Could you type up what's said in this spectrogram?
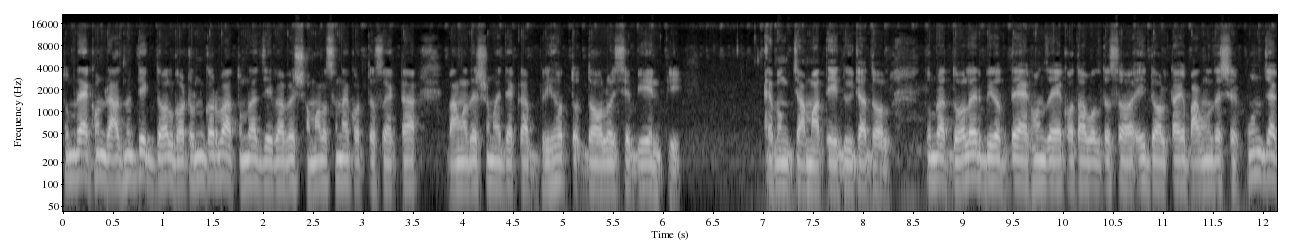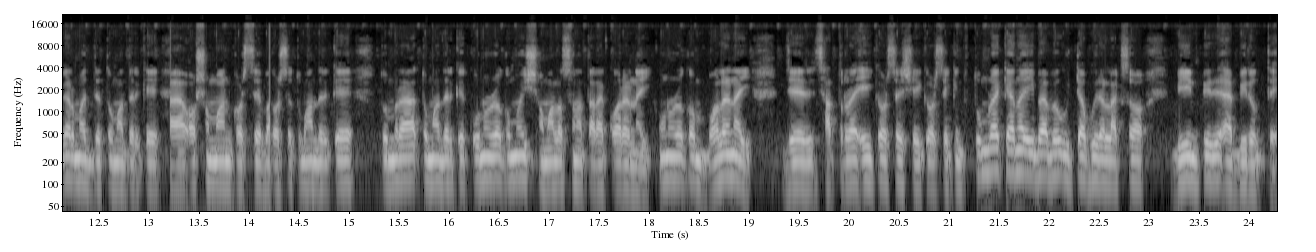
তোমরা এখন রাজনৈতিক দল গঠন করবা। তোমরা যেভাবে সমালোচনা করতেছো, একটা বাংলাদেশ সময় একটা বৃহৎ দল হয়েছে বিএনপি এবং জামাত, এই দুইটা দল। তোমরা দলের বিরুদ্ধে এখন যে কথা বলতেছো, এই দলটাকে বাংলাদেশের কোন জায়গার মধ্যে তোমাদেরকে অসম্মান করছে বা করছে? তোমাদেরকে, তোমরা, তোমাদেরকে কোনো রকমই সমালোচনা তারা করে নাই, কোনো রকম বলে নাই যে ছাত্ররা এই করছে, সেই করছে। কিন্তু তোমরা কেন এইভাবে উইটা পুইরা লাগছো বিএনপির বিরুদ্ধে?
